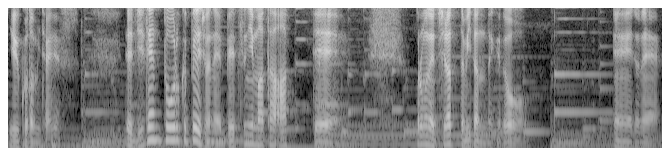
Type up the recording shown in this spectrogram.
いうことみたいです。で、事前登録ページはね、別にまたあって、これもね、ちらっと見たんだけど、えっ、ー、とね、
